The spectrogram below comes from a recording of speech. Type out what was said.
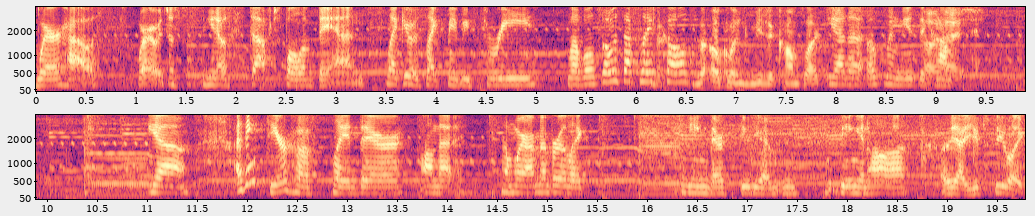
warehouse where it was just you know stuffed full of bands. Like it was like maybe three levels. What was that place the, called? The Oakland Music Complex. Yeah, the Oakland Music oh, Complex. Nice. Yeah, I think Deerhoof played there on that somewhere. I remember like seeing their studio and being in awe. Oh yeah, you'd see like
